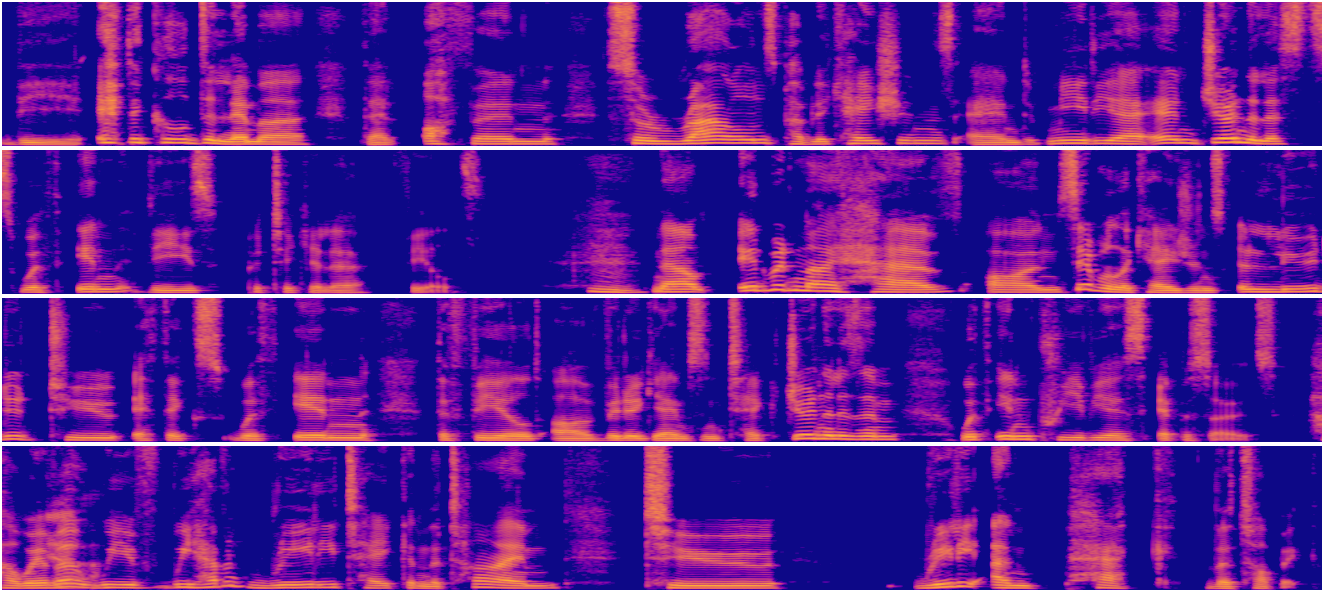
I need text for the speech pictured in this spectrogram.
the ethical dilemma that often surrounds publications and media and journalists within these particular fields. Hmm. Now, Edward and I have on several occasions alluded to ethics within the field of video games and tech journalism within previous episodes. However, Yeah. we've we haven't really taken the time to really unpack the topic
